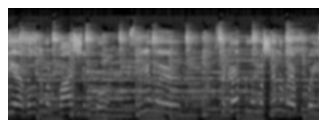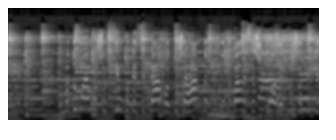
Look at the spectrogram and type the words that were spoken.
є Володимир Пащенко своїми секретними машинами ФБІ. Ми думаємо, що всім буде цікаво. Дуже гарно підготувалися школи, дуже такі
